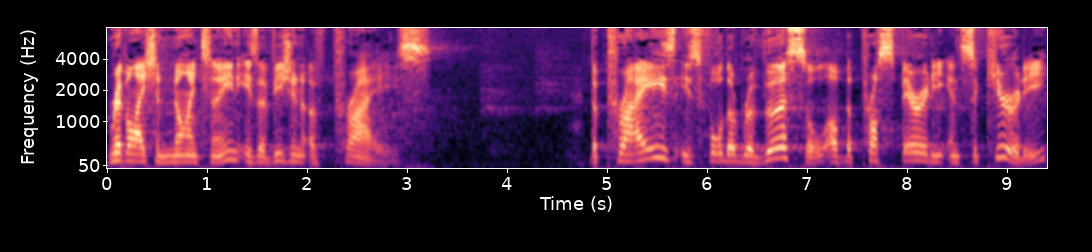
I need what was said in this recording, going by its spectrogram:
Revelation 19 is a vision of praise. The praise is for the reversal of the prosperity and security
